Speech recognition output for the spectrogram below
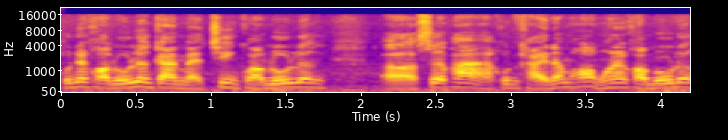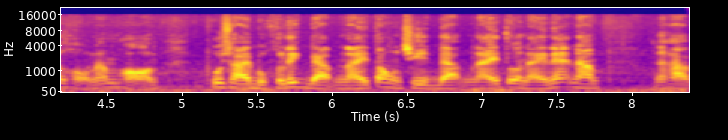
คุณให้ความรู้เรื่องการแมทชิ่งความรู้เรื่องเสื้อผ้า คุณขายน้ำหอมคุณให้ความรู้เรื่องของน้ำหอม ผู้ชายบุคลิกแบบไหนต้องฉีดแบบไหนตัวไหนแนะนำนะครับ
